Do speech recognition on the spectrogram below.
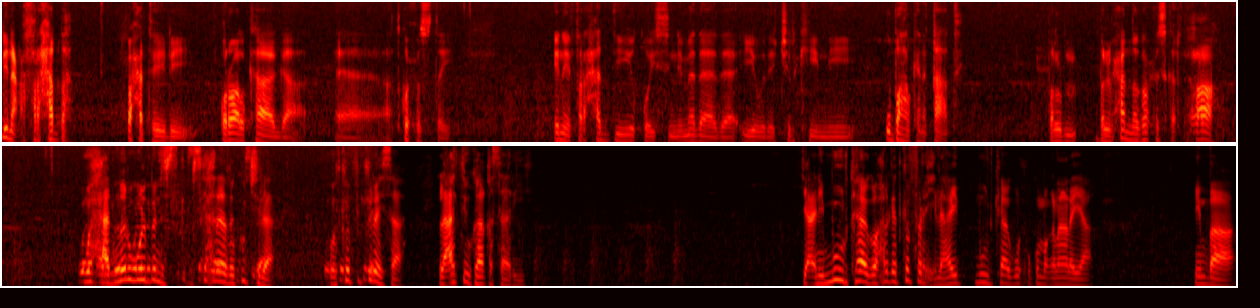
dhinaca farxadda waxaad tidhi qoraalkaaga aad ku xustay inay farxaddii qoysnimadaada iyo wadajirkiinnii u bahalkani qaatay. Bal bal maxaad nooga xusi kartaa? Waxaad mar walba maskaxdaada ku jira. Ood ka fikiraysaa lacagtii uu kaa khasaariyey. Yacni muurkaaga oo halkaad ka farxi lahayd muurkaaga wuxuu ku maqnaanayaa ninbaa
